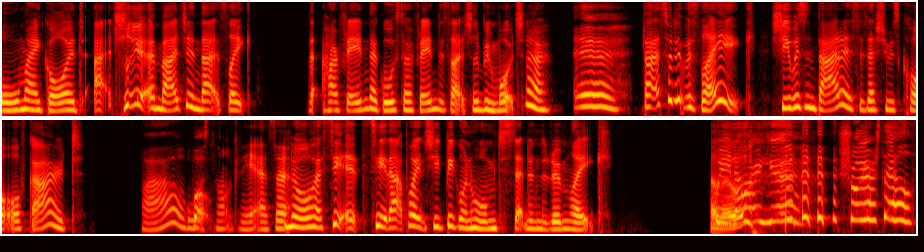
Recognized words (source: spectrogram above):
"Oh my god!" Actually, imagine that's like her friend, a ghost, her friend, has actually been watching her. Ugh. That's what it was like. She was embarrassed as if she was caught off guard. wow. Oh, What? it's not great, is it? No, I see it. See, at that point, she'd be going home, just sitting in the room, like, Where are you? Show yourself.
